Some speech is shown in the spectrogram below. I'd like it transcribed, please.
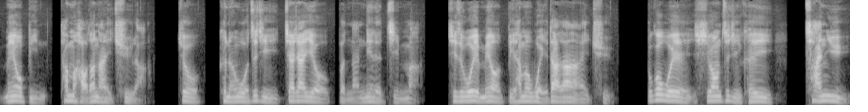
没有比他们好到哪里去啦，就可能我自己家家也有本难念的经嘛，其实我也没有比他们伟大到哪里去。不过我也希望自己可以参与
